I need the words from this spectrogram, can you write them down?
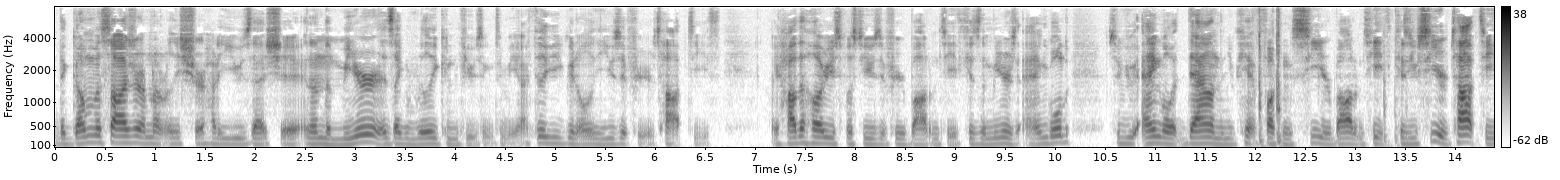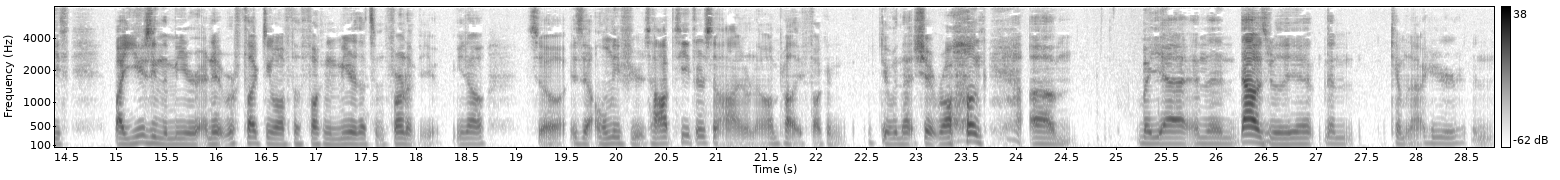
the gum massager, I'm not really sure how to use that shit. And then the mirror is like really confusing to me. I feel like you can only use it for your top teeth. Like, how the hell are you supposed to use it for your bottom teeth? Because the mirror's angled. So if you angle it down, then you can't fucking see your bottom teeth. Because you see your top teeth by using the mirror and it reflecting off the fucking mirror that's in front of you, you know? So is it only for your top teeth or something? I don't know. I'm probably fucking doing that shit wrong. Um, but yeah, and then that was really it. Then coming out here and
